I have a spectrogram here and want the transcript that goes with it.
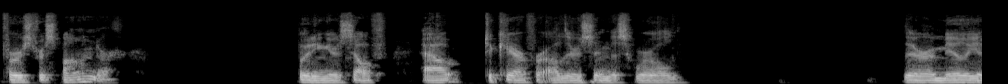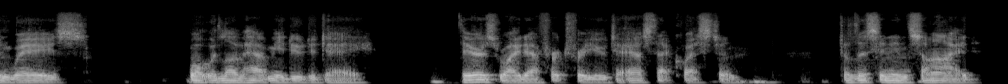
first responder, putting yourself out to care for others in this world. There are a million ways. What would love have me do today? There's right effort for you to ask that question, to listen inside.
